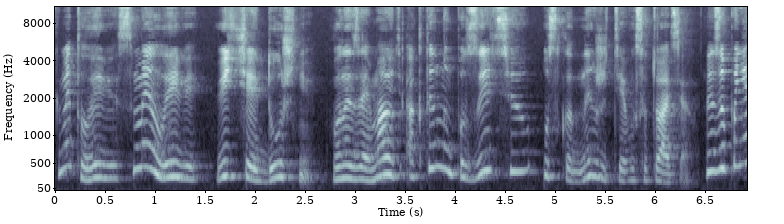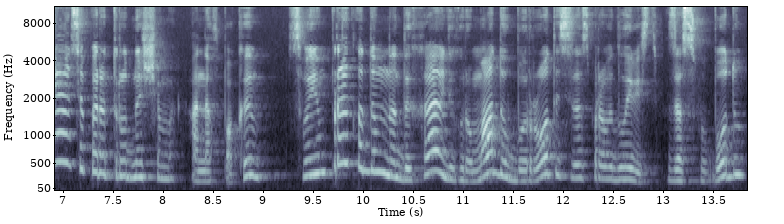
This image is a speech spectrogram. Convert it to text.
кмітливі, сміливі, відчайдушні. Вони займають активну позицію у складних життєвих ситуаціях, не зупиняються перед труднощами, а навпаки, своїм прикладом надихають громаду боротися за справедливість, за свободу,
